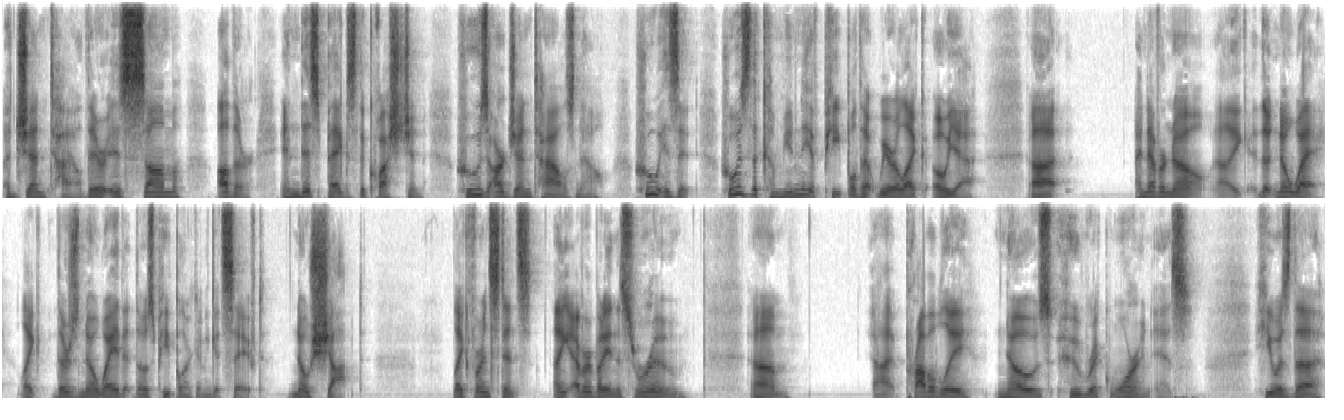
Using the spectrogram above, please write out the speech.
a Gentile. There is some other. And this begs the question who's our Gentiles now? Who is it? Who is the community of people that we're like, oh, yeah, uh, I never know. Like, no way. Like, there's no way that those people are going to get saved. No shot. Like, for instance, I think everybody in this room um, uh, probably knows who Rick Warren is. He was the,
